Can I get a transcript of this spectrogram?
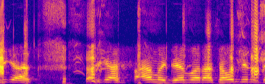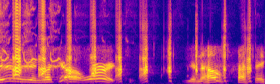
you guys, you guys finally did what I told you to do, and look how it worked. You know, I mean,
